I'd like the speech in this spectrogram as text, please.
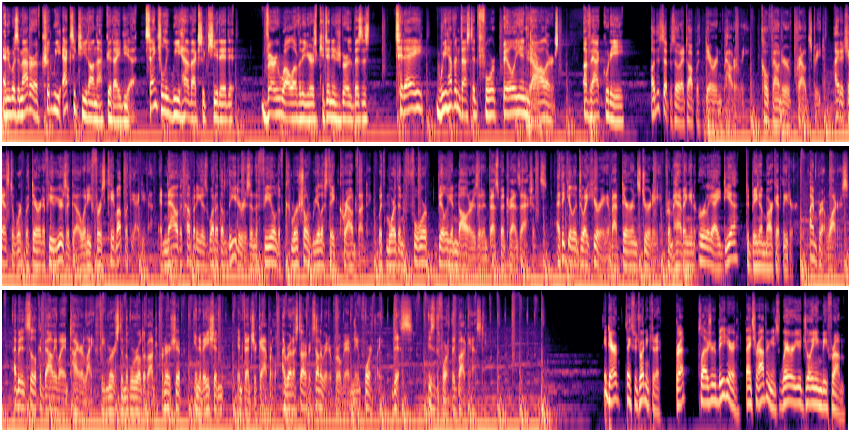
And it was a matter of could we execute on that good idea? Thankfully, we have executed very well over the years, continued to grow the business. Today, we have invested $4 billion yeah. of equity on this episode, I talked with Darren Powderly, co founder of CrowdStreet. I had a chance to work with Darren a few years ago when he first came up with the idea. And now the company is one of the leaders in the field of commercial real estate crowdfunding, with more than $4 billion in investment transactions. I think you'll enjoy hearing about Darren's journey from having an early idea to being a market leader. I'm Brett Waters. I've been in Silicon Valley my entire life, immersed in the world of entrepreneurship, innovation, and venture capital. I run a startup accelerator program named Fourthly. This is the Fourthly Podcast. Hey, Darren, thanks for joining today. Brett, pleasure to be here. Thanks for having me. Where are you joining me from?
